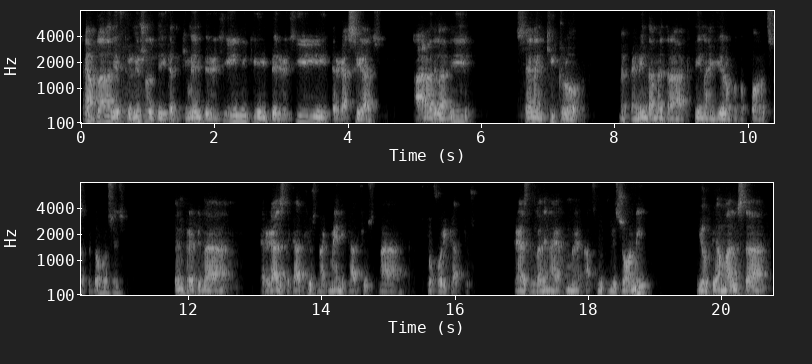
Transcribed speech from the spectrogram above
Ε, απλά να διευκρινίσω ότι η κατοικημένη περιοχή είναι και η περιοχή εργασίας. Άρα δηλαδή σε έναν κύκλο με 50 μέτρα ακτίνα γύρω από το χώρο της απεντόμωσης δεν πρέπει να εργάζεται κάποιος, να μένει κάποιος, να κυκλοφορεί κάποιος. Χρειάζεται δηλαδή να έχουμε αυτή τη ζώνη, η οποία μάλιστα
